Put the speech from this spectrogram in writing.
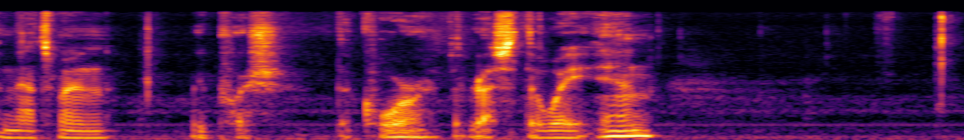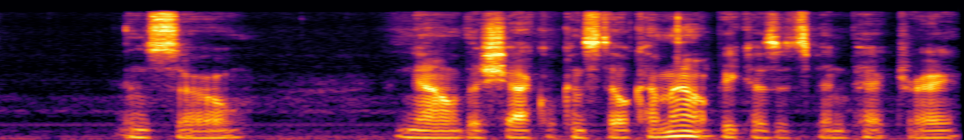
and that's when we push the core the rest of the way in. And so now the shackle can still come out because it's been picked, right?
